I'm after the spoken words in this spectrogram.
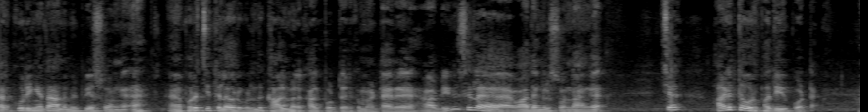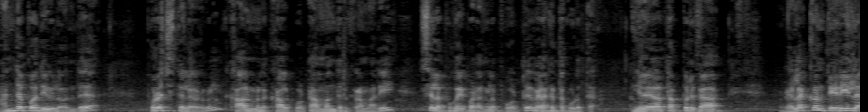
தற்கூறிங்க தான் அந்த மாதிரி பேசுவாங்க. புரட்சி தலைவர்கள் வந்து கால் மேல கால் போட்டு இருக்க மாட்டாரு அப்படின்னு சில வாதங்கள் சொன்னாங்க. சரி அடுத்த ஒரு பதிவு போட்டேன். அந்த பதிவில் வந்து புரட்சி தலைவர்கள் கால் மேல கால் போட்டு அமர்ந்திருக்கிற மாதிரி சில புகைப்படங்களை போட்டு விளக்கத்தை கொடுத்தேன். இதுல ஏதாவது தப்பு இருக்கா? விளக்கம் தெரியல.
